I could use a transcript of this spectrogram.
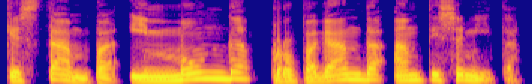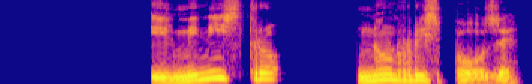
che stampa immonda propaganda antisemita. Il ministro non rispose.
